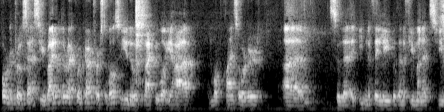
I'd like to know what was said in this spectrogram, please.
order process. You write up the record card first of all, so you know exactly what you have and what the client's ordered. Um, so that even if they leave within a few minutes, you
